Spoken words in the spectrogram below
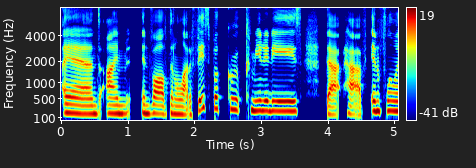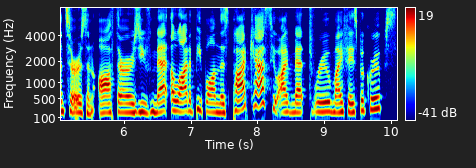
And I'm involved in a lot of Facebook group communities that have influencers and authors. You've met a lot of people on this podcast who I've met through my Facebook groups.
